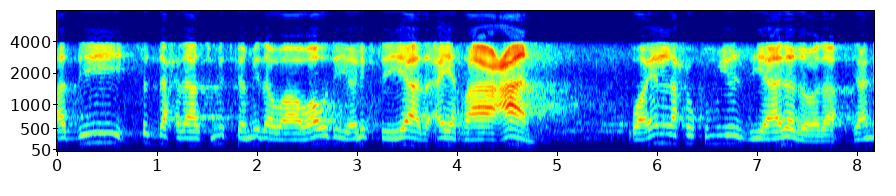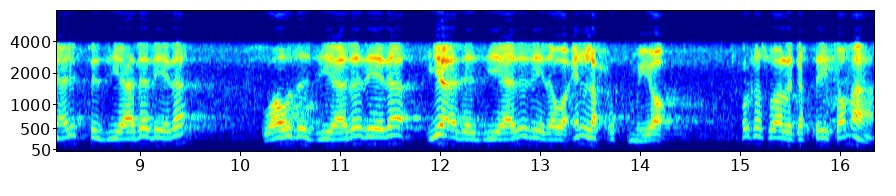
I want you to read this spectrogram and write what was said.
haddii saddexdaas mid kamida waa waawda iyo alifta iyo ya-da ay raacaan waa in la xukmiyo ziyaadadooda yacni alifta ziyaadadeeda waawda ziyaadadeeda ya-da ziyaadadeeda waa in la xukmiyo. Markaas waa la gartay soo maaha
